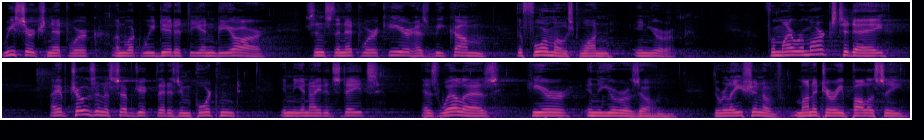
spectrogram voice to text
research network on what we did at the NBER, since the network here has become the foremost one in Europe. For my remarks today, I have chosen a subject that is important in the United States as well as here in the Eurozone the relation of monetary policy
